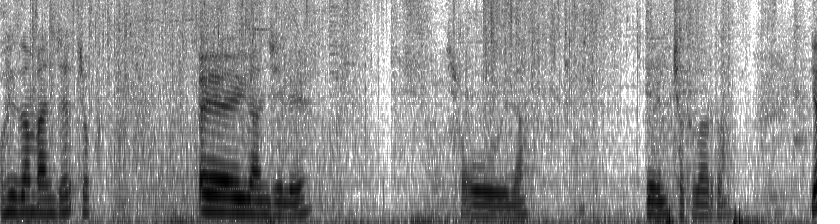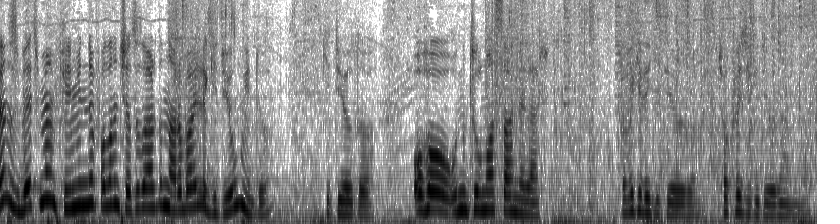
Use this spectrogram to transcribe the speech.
O yüzden bence çok eğlenceli. Şöyle gidelim çatılardan. Yalnız Batman filminde falan çatılardan arabayla gidiyor muydu? Gidiyordu. Oho unutulmaz sahneler. Tabii ki de gidiyordu. Çok feci gidiyordu hem.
